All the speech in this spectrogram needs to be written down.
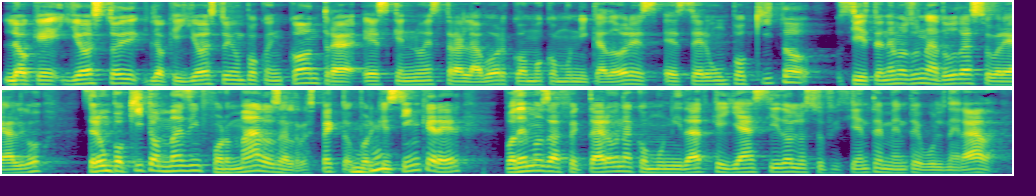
Lo que yo estoy, lo que yo estoy un poco en contra es que nuestra labor como comunicadores es ser un poquito, si tenemos una duda sobre algo, ser un poquito más informados al respecto, porque sin querer podemos afectar a una comunidad que ya ha sido lo suficientemente vulnerada.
